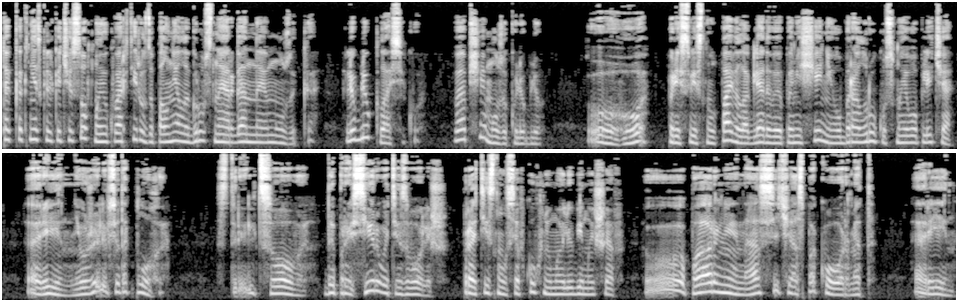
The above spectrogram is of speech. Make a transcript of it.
так как несколько часов мою квартиру заполняла грустная органная музыка. Люблю классику. Вообще музыку люблю. «Ого!» — присвистнул Павел, оглядывая помещение, убрал руку с моего плеча. «Арин, неужели все так плохо?» «Стрельцова, депрессировать изволишь?» — протиснулся в кухню мой любимый шеф. «О, парни, нас сейчас покормят». «Арин»,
